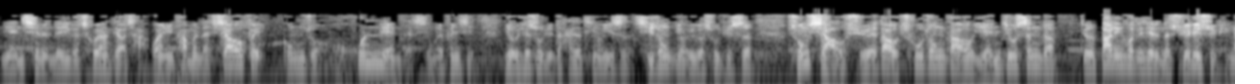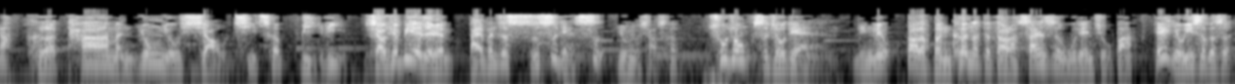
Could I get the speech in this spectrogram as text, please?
年轻人的一个抽样调查，关于他们的消费、工作、婚恋的行为分析。有些数据呢还是挺有意思的，其中有一个数据是从小学到初中到研究生的，就是八零后这些人的学历水平啊，和他们拥有小汽车比例。小学毕业的人百分之十十四点四拥有小车，初中十九点零六，到了本科呢就到了三十五点九八。哎，有意思的是，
